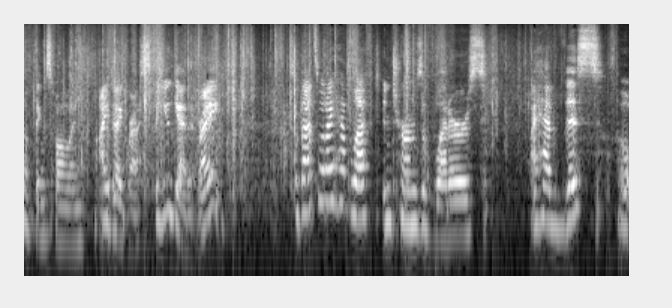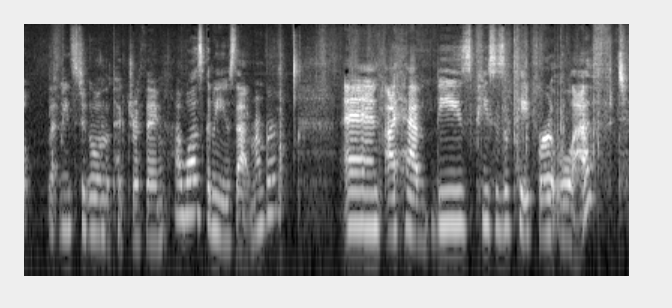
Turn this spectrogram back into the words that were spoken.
Something's falling. I digress, but you get it, right? So that's what I have left in terms of letters. I have this. Oh, that needs to go in the picture thing. I was going to use that, remember? And I have these pieces of paper left,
